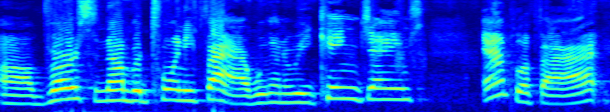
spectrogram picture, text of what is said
uh, verse number 25. We're going to read King James Amplified.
